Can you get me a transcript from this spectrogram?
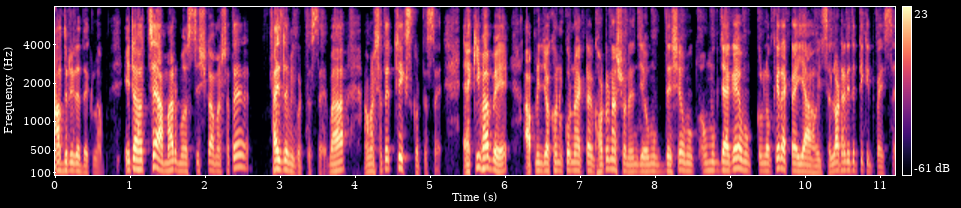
মাধুরীরে দেখলাম। এটা হচ্ছে আমার মস্তিষ্ক আমার সাথে ফাইজলামি করতেছে বা আমার সাথে ট্রিক্স করতেছে। একইভাবে আপনি যখন কোনো একটা ঘটনা শোনেন যে অমুক দেশে অমুক অমুক জায়গায় অমুক লোকের একটা ইয়া হয়েছে, লটারিতে টিকিট পাইছে,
